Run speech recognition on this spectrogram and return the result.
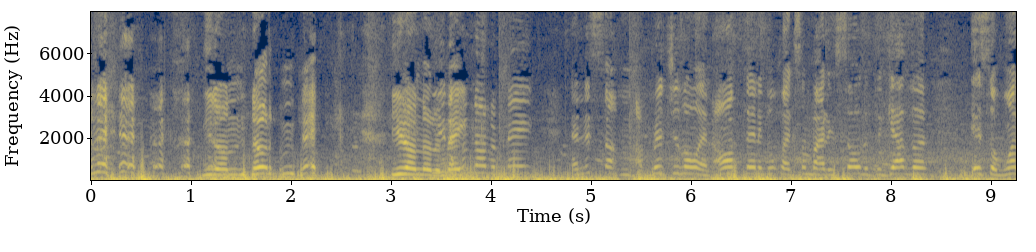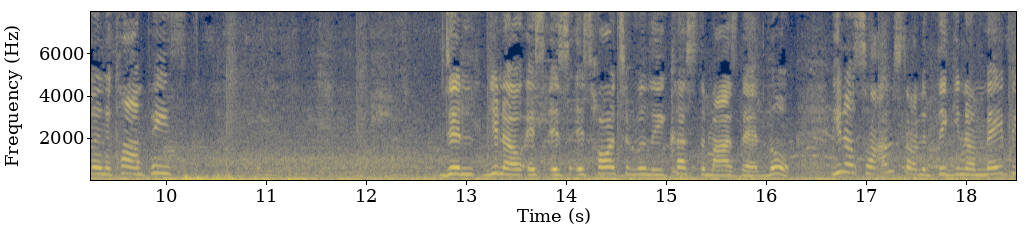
it, You don't know the make. You don't know the you make. You don't know to make, and it's something original and authentic. Looks like somebody sewed it together. It's a one in a kind piece. Then you know it's it's it's hard to really customize that look. You know, so I'm starting to think. You know, maybe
